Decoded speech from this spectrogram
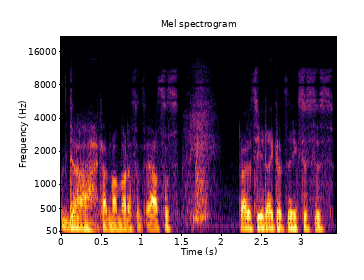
Da, dann machen wir das als erstes. Weil das hier direkt als nächstes ist.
